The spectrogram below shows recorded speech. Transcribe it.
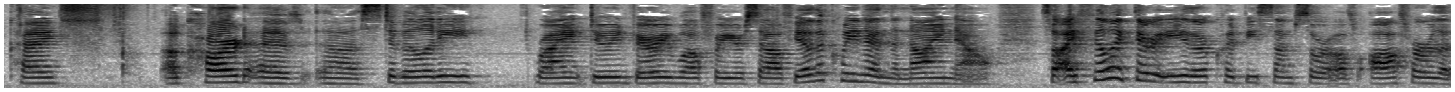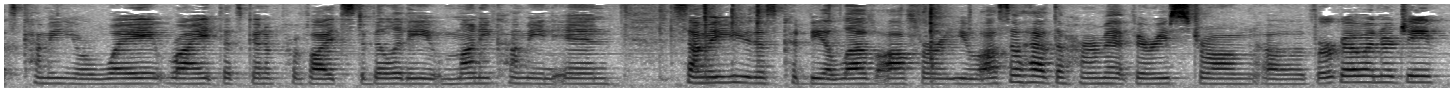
okay? A card of uh, stability, right? Doing very well for yourself. You have the Queen and the Nine now. So I feel like there either could be some sort of offer that's coming your way, right? That's going to provide stability, money coming in some of you, this could be a love offer. You also have the Hermit, very strong uh, Virgo energy.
